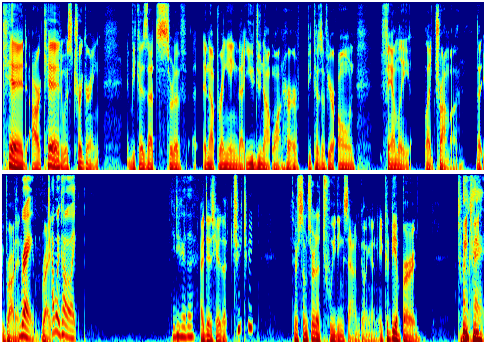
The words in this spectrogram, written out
kid, our kid, was triggering because that's sort of an upbringing that you do not want her because of your own family like trauma that you brought in. Right. Right. I wouldn't call it like. Did you hear the? I did hear that tweet tweet. There's some sort of tweeting sound going on. It could be a bird. Tweet tweet.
